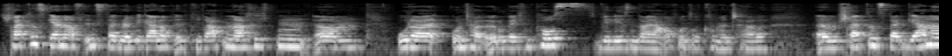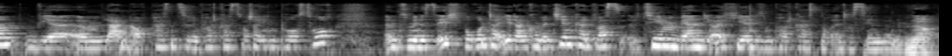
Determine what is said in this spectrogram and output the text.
Schreibt uns gerne auf Instagram, egal ob in privaten Nachrichten ähm, oder unter irgendwelchen Posts. Wir lesen da ja auch unsere Kommentare. Ähm, schreibt uns da gerne. Wir ähm, laden auch passend zu dem Podcast wahrscheinlich einen Post hoch. Ähm, zumindest ich, worunter ihr dann kommentieren könnt, was Themen wären, die euch hier in diesem Podcast noch interessieren würden. Ja,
